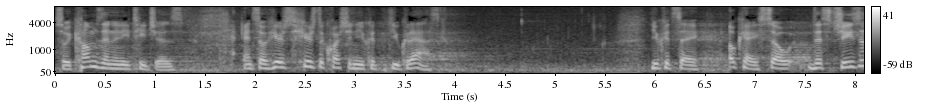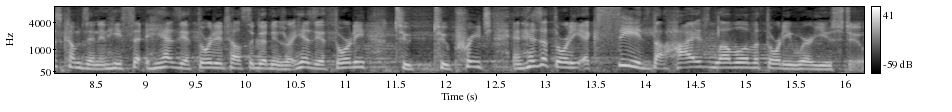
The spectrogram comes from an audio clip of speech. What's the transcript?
So he comes in and he teaches. And so here's, here's the question you could, you could ask you could say, okay, so this Jesus comes in and he, sa- he has the authority to tell us the good news, right? He has the authority to, to preach, and his authority exceeds the highest level of authority we're used to.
